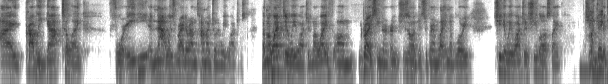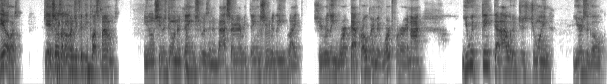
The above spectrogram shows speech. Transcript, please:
i probably got to like 480 and that was right around the time i joined weight watchers. Like my wife did weight watchers. My wife um you probably seen her, her she's on instagram lighting up lori she did weight watchers she lost like She's a big deal. plus She's yeah she was like deal. 150 plus pounds you know she was doing her thing she was an ambassador and everything she Mhm. really like she really worked that program it worked for her and i you would think that i would have just joined years ago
